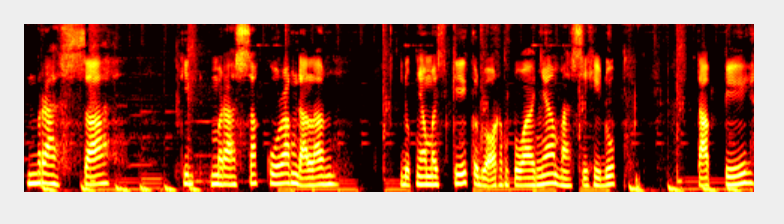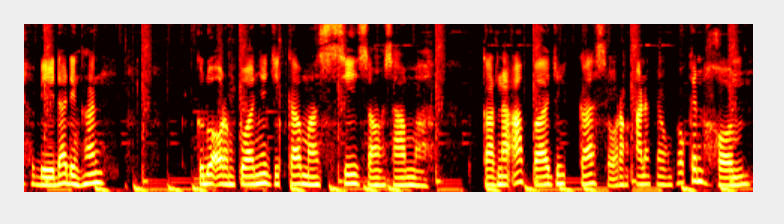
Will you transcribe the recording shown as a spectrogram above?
merasa merasa kurang dalam hidupnya meski kedua orang tuanya masih hidup. Tapi beda dengan kedua orang tuanya jika masih sama-sama karena apa? Jika seorang anak yang broken home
